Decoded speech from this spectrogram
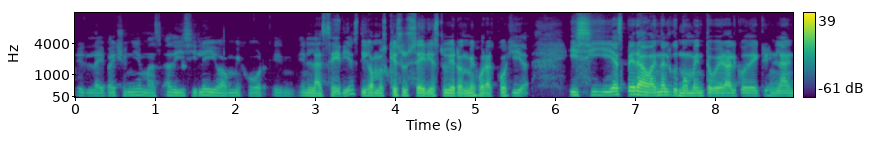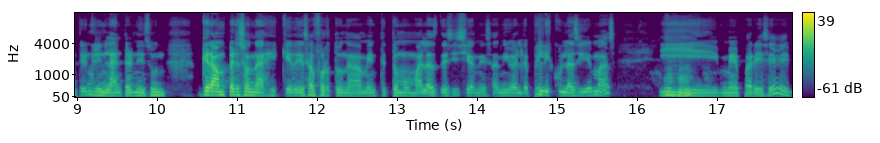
eh, live action y demás, a DC le iba mejor en, en las series. Digamos que sus series tuvieron mejor acogida. Y sí esperaba en algún momento ver algo de Green Lantern. Green Lantern es un gran personaje que desafortunadamente tomó malas decisiones a nivel de películas y demás. Y me parece,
